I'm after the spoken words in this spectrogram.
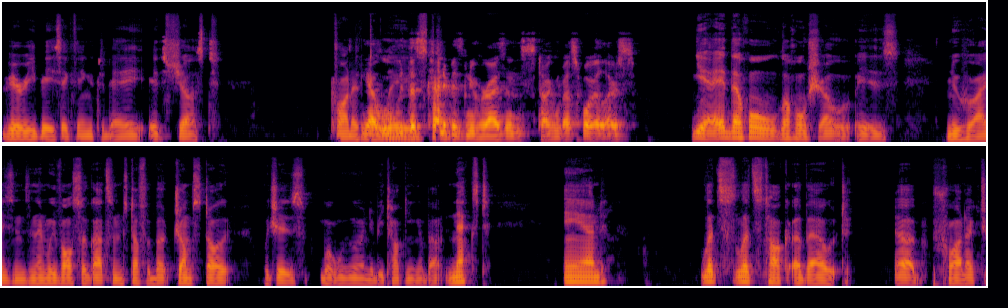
very basic things today. It's just product Yeah, well, this kind of is New Horizons talking about spoilers. yeah, the whole the whole show is New Horizons, and then we've also got some stuff about Jumpstart, which is what we're going to be talking about next. And let's let's talk about uh, product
